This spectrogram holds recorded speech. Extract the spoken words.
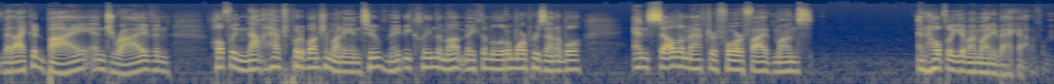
that I could buy and drive and hopefully not have to put a bunch of money into, maybe clean them up, make them a little more presentable, and sell them after four or five months and hopefully get my money back out of them.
